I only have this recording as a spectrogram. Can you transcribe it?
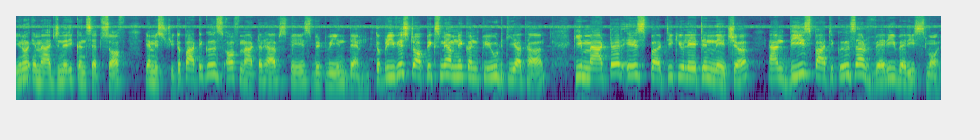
you know imaginary concept of chemistry तो particles of matter have space between them तो प्रीवियस टॉपिक्स में हमने कंक्लूड किया था कि matter is particulate in nature and these particles are very very small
